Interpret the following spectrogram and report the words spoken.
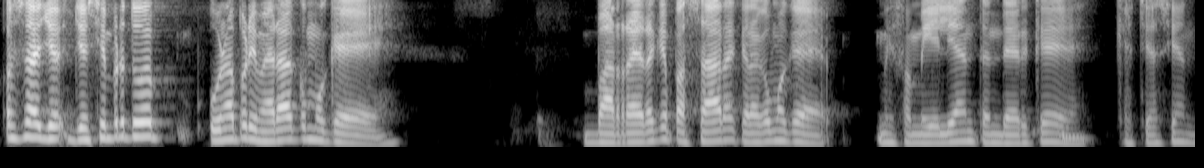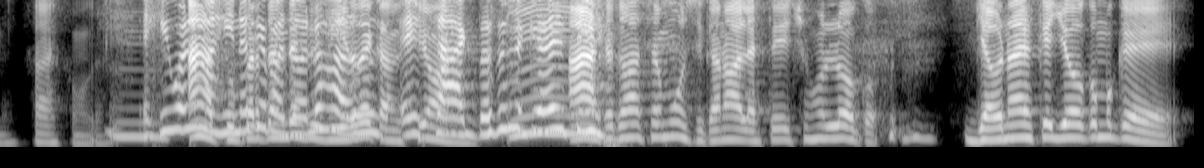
O sea, yo, yo siempre tuve una primera como que barrera que pasar, que era como que mi familia entender que, que estoy haciendo, ¿sabes? Como que, Mm. Es que igual Ah, imagino que para todos los adultos. canciones. Exacto, eso es lo que iba a Mm. decir. ah, que tú haces música, no, vale, este dicho es un loco. Ya una vez que yo como que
